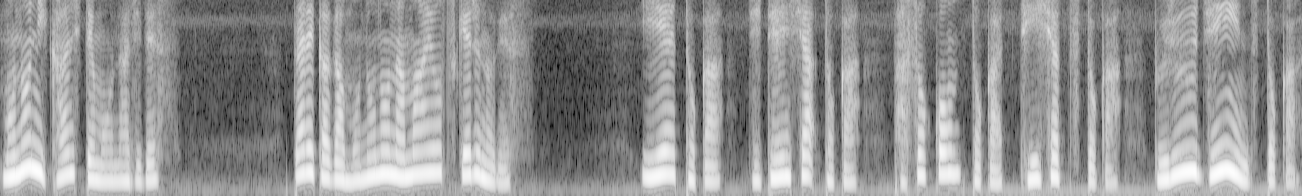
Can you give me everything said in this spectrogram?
物に関しても同じです。誰かが物の名前をつけるのです。家とか自転車とかパソコンとか T シャツとかブルージーンズとか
